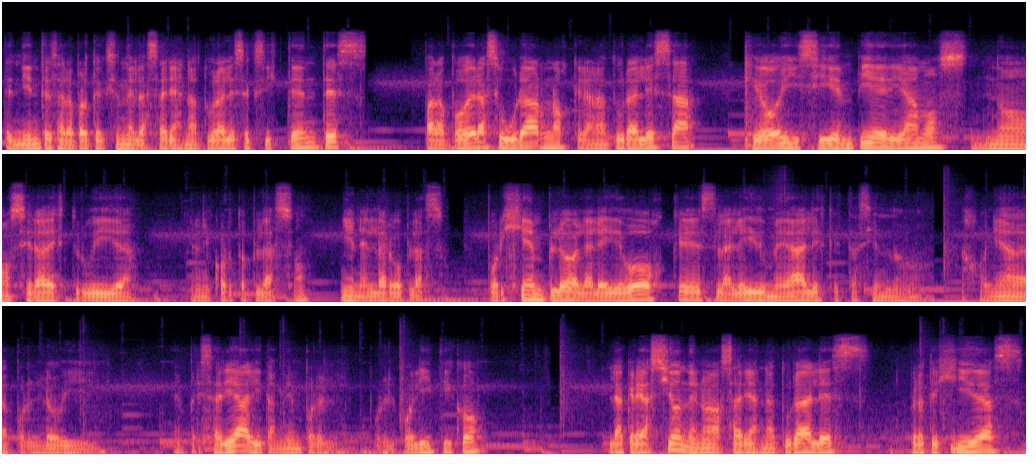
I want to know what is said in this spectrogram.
tendientes a la protección de las áreas naturales existentes para poder asegurarnos que la naturaleza que hoy sigue en pie, digamos, no será destruida en el corto plazo ni en el largo plazo. Por ejemplo, la ley de bosques, la ley de humedales que está siendo ajoneada por el lobby empresarial y también por el político. La creación de nuevas áreas naturales protegidas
